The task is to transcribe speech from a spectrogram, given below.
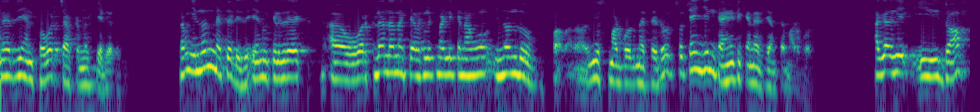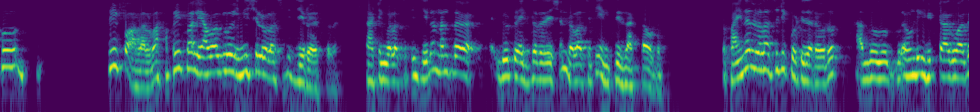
energy and power chapter ಮೇಲೆ ಕೇಳಿರೋದು. ನಮ್ಗೆ ಇನ್ನೊಂದು ಮೆಥಡ್ ಇದೆ. ಏನು ಕೇಳಿದ್ರೆ ವರ್ಕ್ ಡನ್ ಅನ್ನ ಕ್ಯಾಲ್ಕುಲೇಟ್ ಮಾಡ್ಲಿಕ್ಕೆ ನಾವು ಇನ್ನೊಂದು ಯೂಸ್ ಮಾಡ್ಬೋದು method so change in kinetic energy ಅಂತ ಮಾಡ್ಬೋದು. ಹಾಗಾಗಿ ಈ ಡ್ರಾಫು ಫ್ರೀ ಫಾಲ್ ಅಲ್ವಾ? ಫ್ರೀ ಫಾಲ್ ಯಾವಾಗಲೂ ಇನಿಷಿಯಲ್ ವೆಲಾಸಿಟಿ ಜೀರೋ ಇರ್ತದೆ. ಸ್ಟಾರ್ಟಿಂಗ್ ವೆಲಾಸಿಟಿ ಜೀರೋ ನಂತರ due to acceleration velocity increase ಆಗ್ತಾ ಹೋಗುತ್ತೆ. ಫೈನಲ್ ವೆಲಾಸಿಟಿ ಕೊಟ್ಟಿದ್ದಾರೆ ಅವರು. ಅದು ಗ್ರೌಂಡಿಗೆ ಹಿಟ್ ಆಗುವಾಗ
